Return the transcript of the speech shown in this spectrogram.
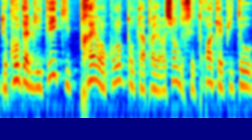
De comptabilité qui prennent en compte donc, la préservation de ces trois capitaux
